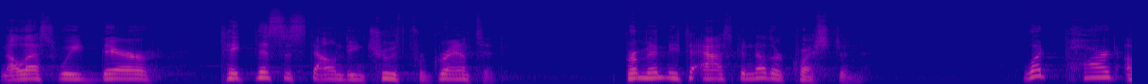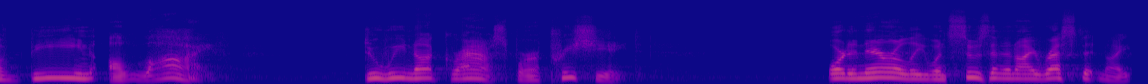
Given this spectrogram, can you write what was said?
Now, lest we dare take this astounding truth for granted, permit me to ask another question What part of being alive do we not grasp or appreciate? Ordinarily, when Susan and I rest at night,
